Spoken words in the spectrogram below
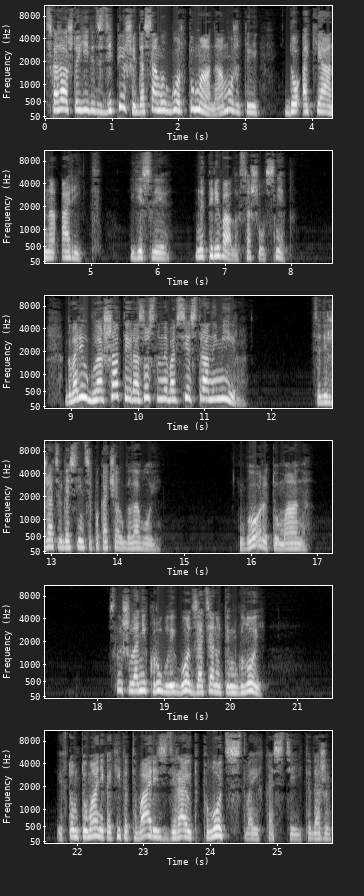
Сказал, что едет с депешей до самых гор Тумана, а может и до океана Арит, если на перевалах сошел снег. Говорил глашатый, разосланный во все страны мира. Содержатель гостиницы покачал головой. Горы тумана. Слышал они круглый год, затянутый мглой, и в том тумане какие-то твари сдирают плоть с твоих костей, ты даже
